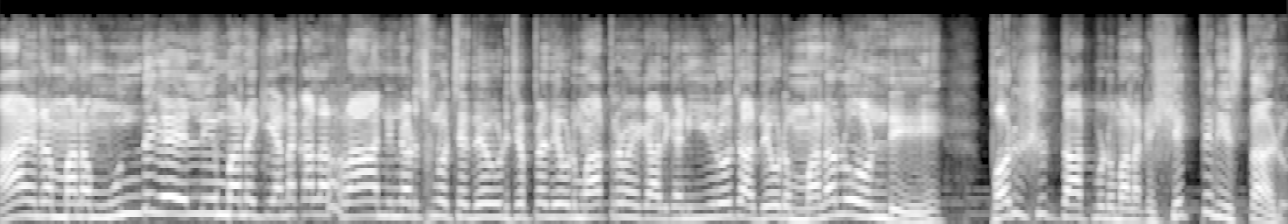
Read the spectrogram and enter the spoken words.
ఆయన మన ముందుగా వెళ్ళి మనకి వెనకాల రా అని నడుచుకుని వచ్చే దేవుడు చెప్పే దేవుడు మాత్రమే కాదు కానీ ఈరోజు ఆ దేవుడు మనలో ఉండి పరిశుద్ధాత్ముడు మనకు శక్తిని ఇస్తాడు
